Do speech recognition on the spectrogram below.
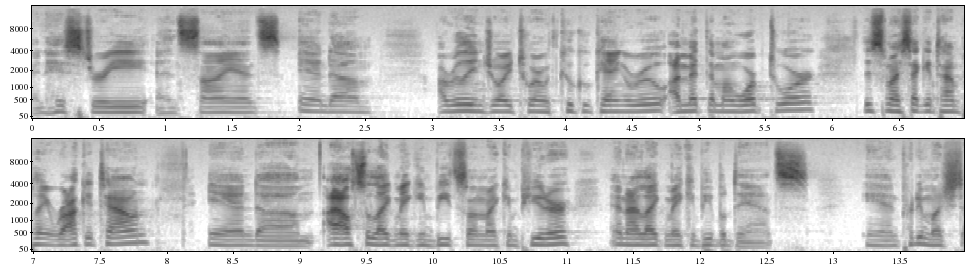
and history and science. And um, I really enjoy touring with Cuckoo Kangaroo. I met them on Warp Tour. This is my second time playing Rocketown. And um, I also like making beats on my computer, and I like making people dance. And pretty much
